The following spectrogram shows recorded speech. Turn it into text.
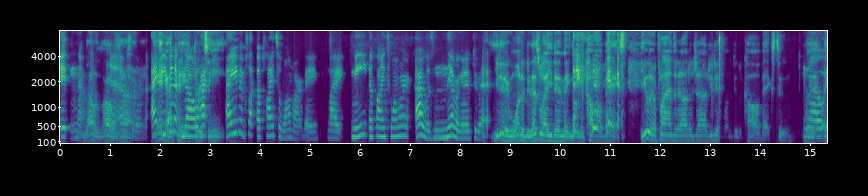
it no. McDonald's always Yeah, hiring. absolutely not. I even no, I, 13. I even pl- applied to Walmart, babe. Like me applying to Walmart, I was never gonna do that. You didn't want to do. That's why you didn't make none of the callbacks. you were applying to all the other jobs. You didn't want to do the callbacks too. But No, it-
